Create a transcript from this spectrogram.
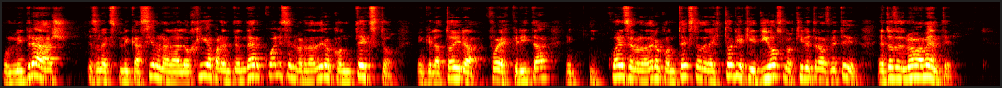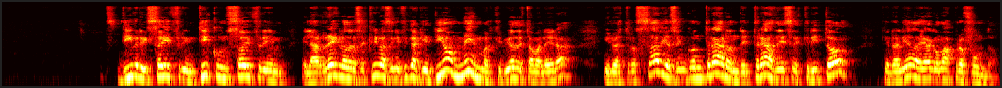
Un midrash es una explicación, una analogía para entender cuál es el verdadero contexto en que la toira fue escrita y cuál es el verdadero contexto de la historia que Dios nos quiere transmitir. Entonces, nuevamente, Dibre Seifrim, Tikkun Seifrim, el arreglo de los escribas significa que Dios mismo escribió de esta manera y nuestros sabios encontraron detrás de ese escrito que en realidad hay algo más profundo.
